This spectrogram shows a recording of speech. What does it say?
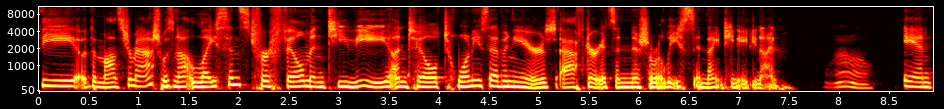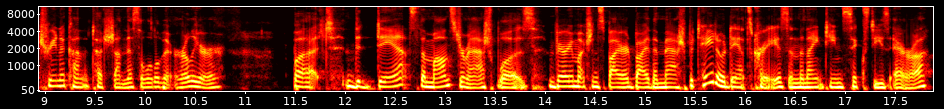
the the Monster Mash was not licensed for film and TV until 27 years after its initial release in 1989. wow. And Trina kind of touched on this a little bit earlier, but the dance, the Monster Mash, was very much inspired by the mashed potato dance craze in the 1960s era.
